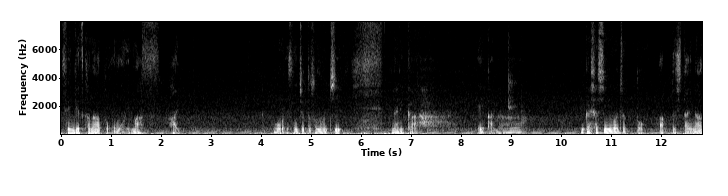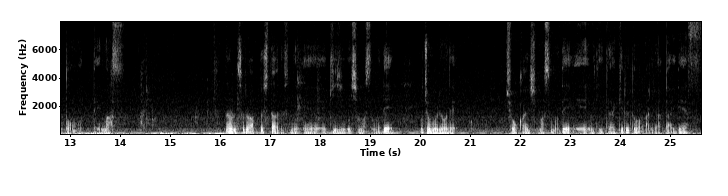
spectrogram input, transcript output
先月かなと思います。そうですね、ちょっとそのうち何か絵かな絵か写真をちょっとアップしたいなと思っています。はいなのでそれをアップしたらですね、えー、記事にしますのでもちろん無料で紹介しますので、えー、見ていただけるとありがたいです。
